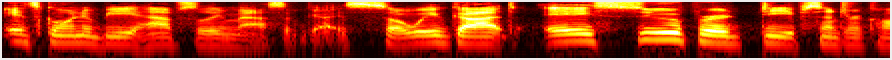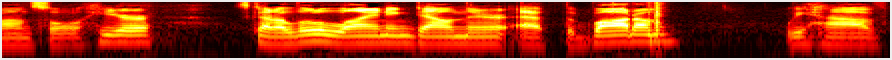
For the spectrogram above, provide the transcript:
it's going to be absolutely massive, guys. So we've got a super deep center console here. It's got a little lining down there at the bottom. We have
